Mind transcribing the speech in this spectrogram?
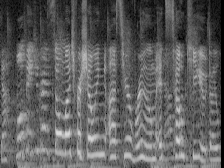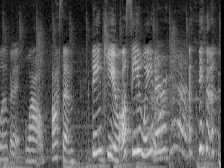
Yeah. Well, thank you guys so much for showing us your room. It's so cute. I love it. Wow, awesome. Thank you. I'll see you later.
